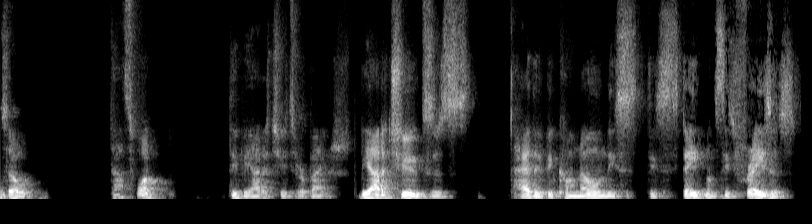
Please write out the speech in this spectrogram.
So that's what the Beatitudes are about. Beatitudes is how they become known, these, these statements, these phrases.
